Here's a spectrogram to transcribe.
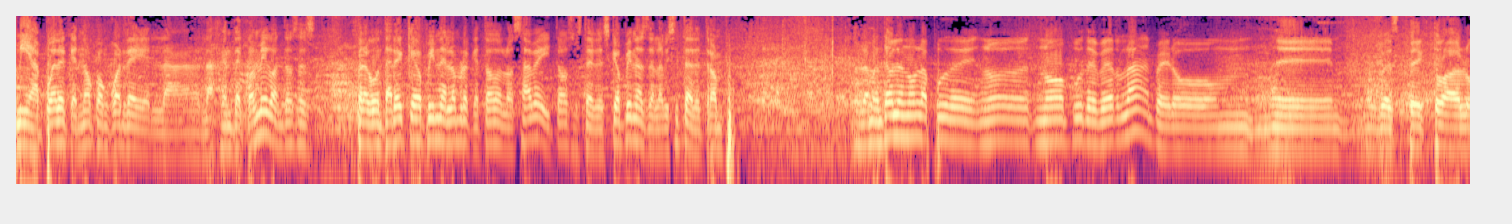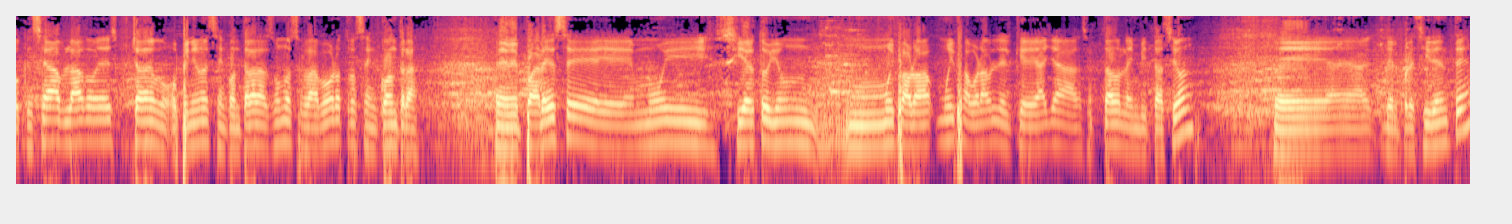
mía, puede que no concuerde la, la gente conmigo, entonces preguntaré qué opina el hombre que todo lo sabe y todos ustedes. ¿Qué opinas de la visita de Trump? Lamentable no la pude, no, no pude verla, pero mm, eh, respecto a lo que se ha hablado he escuchado opiniones encontradas, unos a favor, otros en contra. Eh, me parece muy cierto y un muy favora- muy favorable el que haya aceptado la invitación eh, del presidente.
